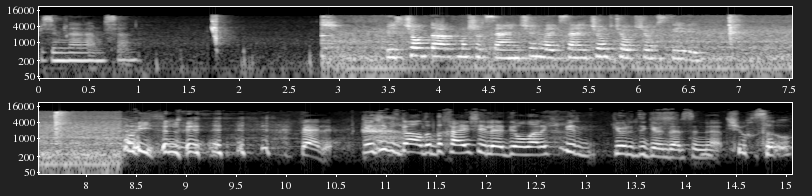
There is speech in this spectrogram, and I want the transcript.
bizim nənəmsən. Biz çox darıxmışıq sənin üçün və səni çox-çox çox istəyirik. Bəli. Gecə biz qaldırdıq, xahiş elədik onlara ki, bir görüntü göndərsinlər. Çox sağ ol.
